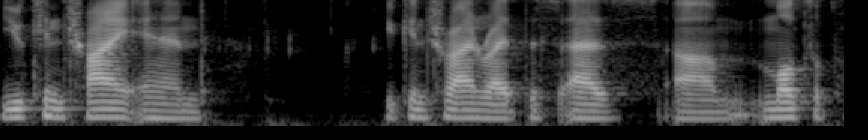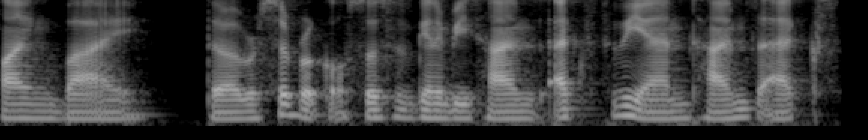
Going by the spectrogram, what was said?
you can try and you can try and write this as um, multiplying by the reciprocal. So this is going to be times x to the n times x.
